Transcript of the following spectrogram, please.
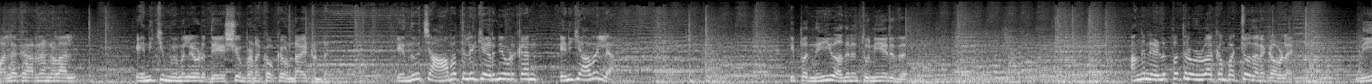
പല കാരണങ്ങളാൽ എനിക്കും വിമലയുടെ ദേഷ്യവും പിണക്കമൊക്കെ ഉണ്ടായിട്ടുണ്ട്. എന്ന് വെച്ച് ആപത്തിലേക്ക് എറിഞ്ഞു കൊടുക്കാൻ എനിക്കാവില്ല. ഇപ്പൊ നീയും അതിന് തുനിയരുത്. അങ്ങനെ എളുപ്പത്തിൽ ഒഴിവാക്കാൻ പറ്റുമോ നിനക്ക് അവളെ? നീ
